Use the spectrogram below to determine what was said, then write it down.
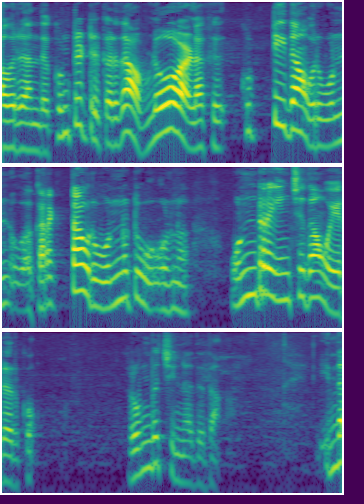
அவர் அந்த கும்பிட்டுட்டு அவ்வளோ அழகு. குட்டி தான் ஒரு ஒன் கரெக்டாக ஒரு ஒன்று டு ஒன்று ஒன்றரை இன்ச்சு தான் உயரம் இருக்கும். ரொம்ப சின்னது தான். இந்த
